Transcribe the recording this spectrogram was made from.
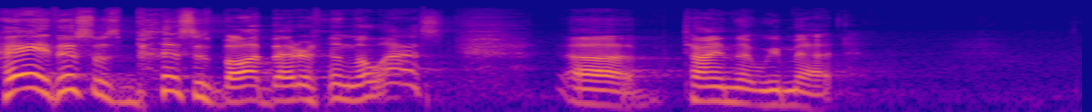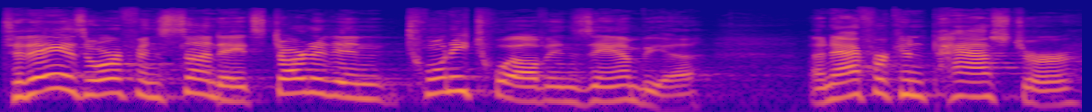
Hey, this was this is a lot better than the last uh, time that we met. Today is Orphan Sunday. It started in 2012 in Zambia. An African pastor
